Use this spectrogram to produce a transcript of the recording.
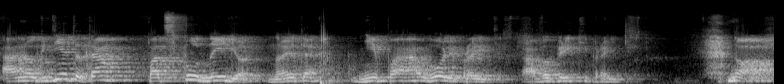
Оно где-то там подспудно идет. Но это не по воле правительства, а вопреки правительству. Но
